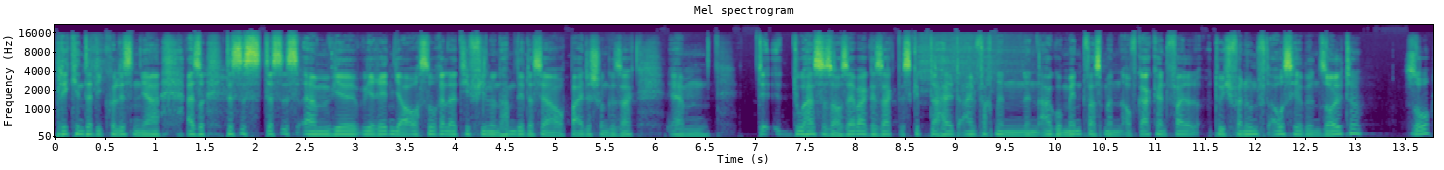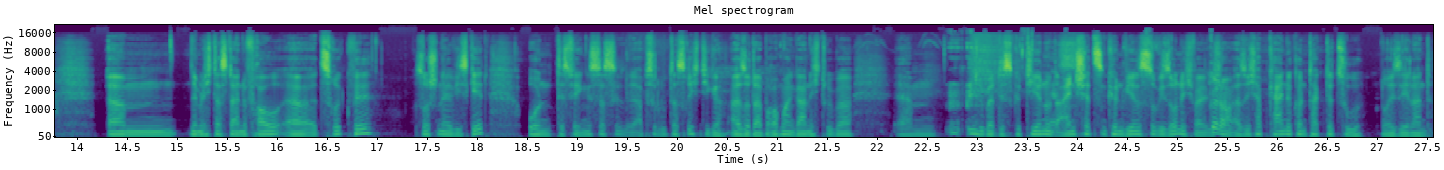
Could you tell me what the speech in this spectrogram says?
Blick hinter die Kulissen, ja. Also das ist, das ist, ähm, wir, wir reden ja auch so relativ viel und haben dir das ja auch beide schon gesagt. Ähm, du hast es auch selber gesagt, es gibt da halt einfach ein, Argument, was man auf gar keinen Fall durch Vernunft aushebeln sollte. So, ähm, nämlich, dass deine Frau äh, zurück will so schnell wie es geht. Und deswegen ist das absolut das Richtige. Also da braucht man gar nicht drüber, ähm, drüber diskutieren und yes. einschätzen können wir es sowieso nicht, weil genau. ich, also ich habe keine Kontakte zu Neuseeland,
